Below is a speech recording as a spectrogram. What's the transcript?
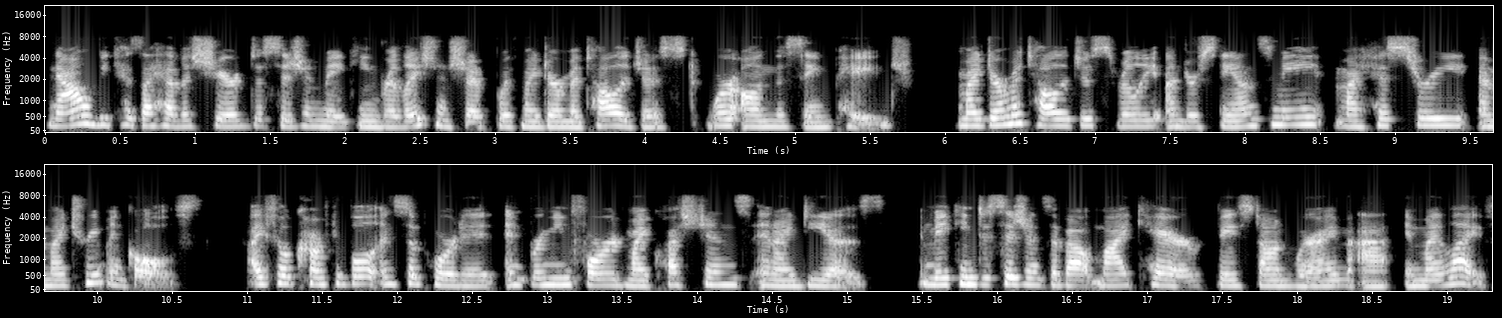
Now, because I have a shared decision making relationship with my dermatologist, we're on the same page. My dermatologist really understands me, my history, and my treatment goals. I feel comfortable and supported in bringing forward my questions and ideas and making decisions about my care based on where I'm at in my life.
